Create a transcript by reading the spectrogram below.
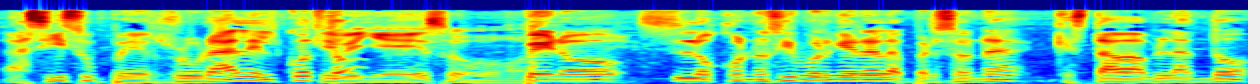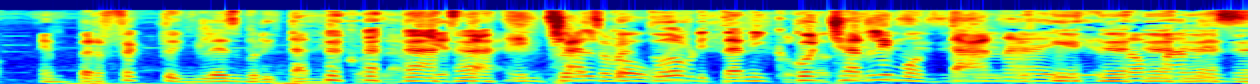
Así súper rural el coto. qué belleza. Pero lo conocí porque era la persona que estaba hablando en perfecto inglés británico en la fiesta en Chalco. sobre todo británico. Con Charlie sí, Montana sí, sí. y no mames,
